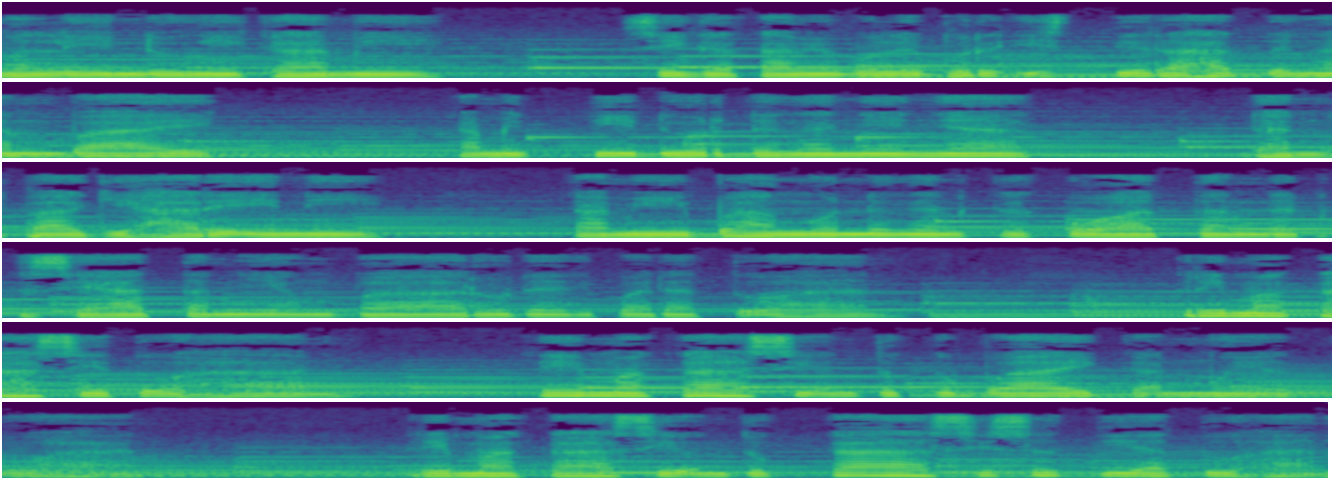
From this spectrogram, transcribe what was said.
melindungi kami, sehingga kami boleh beristirahat dengan baik, kami tidur dengan nyenyak, dan pagi hari ini kami bangun dengan kekuatan dan kesehatan yang baru daripada Tuhan. Terima kasih Tuhan. Terima kasih untuk kebaikan-Mu ya Tuhan. Terima kasih untuk kasih setia Tuhan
